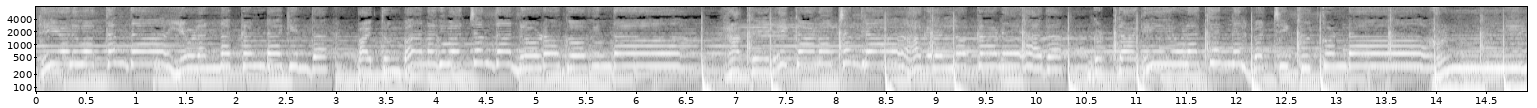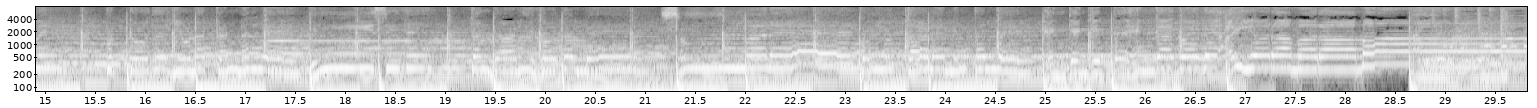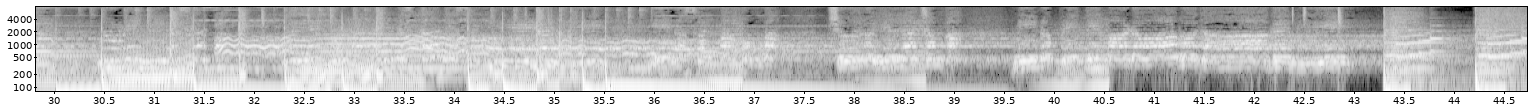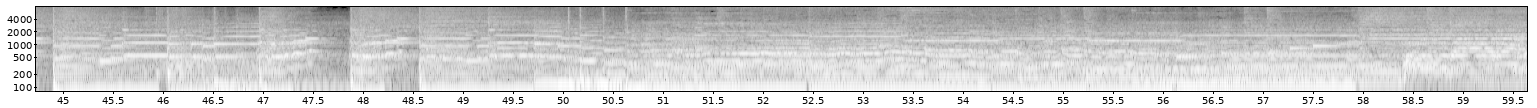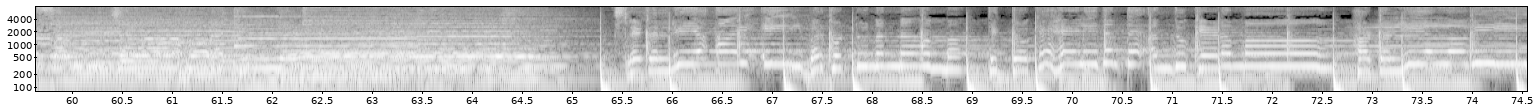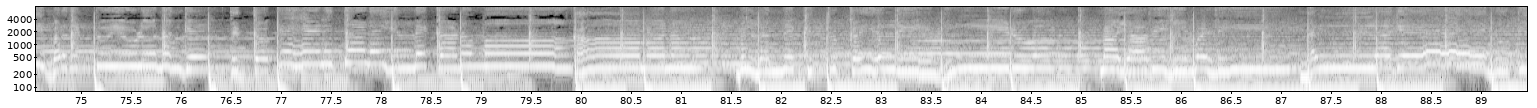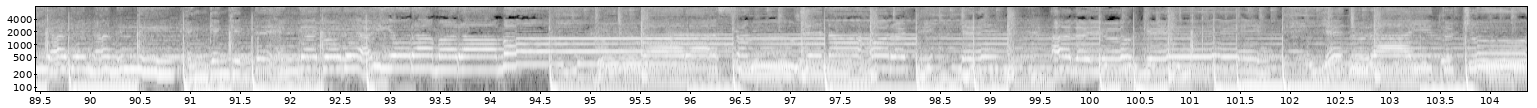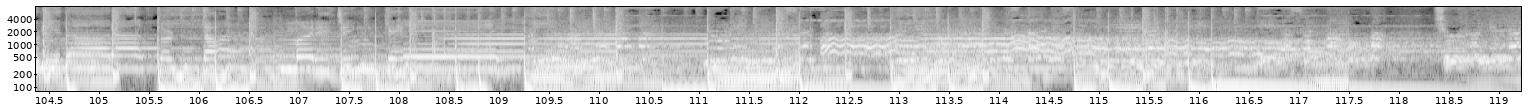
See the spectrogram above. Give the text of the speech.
ಜೋರಾಗಿ ಅಳುವ ಕಂದ, ಇವಳನ್ನ ಕಂಡಾಗಿಂದ ಬಾಯ್ ತುಂಬ ನಗುವ ಚಂದ, ನೋಡೋ ಗೋವಿಂದ. ರಾತ್ರಿ ಕಾಣೋ ಚಂದ್ರ, ಹಗಲಲ್ಲೋ ಕಾಣೆ ಆದ ಗುಟ್ಟಾಗಿ ಇವಳ ಕೆನ್ನೆಲ್ ಬಚ್ಚಿ ಕೂತ್ಕೊಂಡ. ಸ್ಲೇಟಲ್ಲಿ ಐ ಈ ಬರ್ಕೊಟ್ಟು ನನ್ನ ಅಮ್ಮ. ತಿದ್ದೋಕೆ ಹೇಳಿದಂತೆ ಅಂದು ಕೇಳಮ್ಮ. ಹಾಟಲ್ಲಿ ಎಲ್ಲೋಗಿ ಬರೆದಿಟ್ಟು ಇವಳು ನಂಗೆ. ತಿದ್ದೋಕೆ ಹೇಳಿದ್ದಾಳೆ, ಇಲ್ಲೇ ಕಾಣಮ್ಮ. ಕಾಮನ ಬಿಲ್ಲನ್ನೇ ಕಿತ್ತು ಕೈಯಲ್ಲಿ ನೀಡುವ ಮಾಯಾವಿ ಈ ಮಳ್ಳಿ ಮೆಲ್ಲಗೆ ಲೂಟಿಯಾದೆ ನಾನಿಲ್ಲಿ. ಹೆಂಗೆಂಗಿದ್ದೆ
